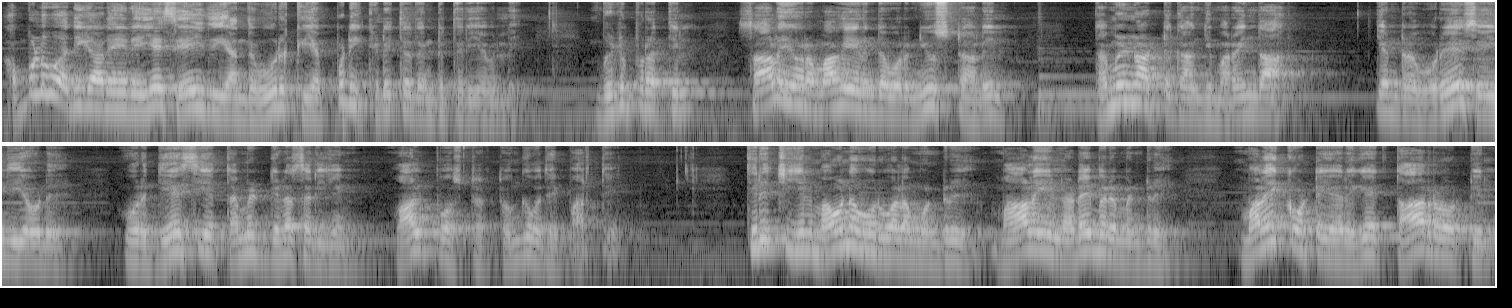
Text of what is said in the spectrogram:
அவ்வளவு அதிகாலையிலேயே செய்தி அந்த ஊருக்கு எப்படி கிடைத்ததென்று தெரியவில்லை. விழுப்புரத்தில் சாலையோரமாக இருந்த ஒரு நியூஸ் ஸ்டாலில் தமிழ்நாட்டு காந்தி மறைந்தார் என்ற ஒரே செய்தியோடு ஒரு தேசிய தமிழ் தினசரியின் வால் போஸ்டர் தொங்குவதை பார்த்தேன். திருச்சியில் மௌன ஊர்வலம் ஒன்று மாலையில் நடைபெறும் என்று மலைக்கோட்டை அருகே தார் ரோட்டில்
